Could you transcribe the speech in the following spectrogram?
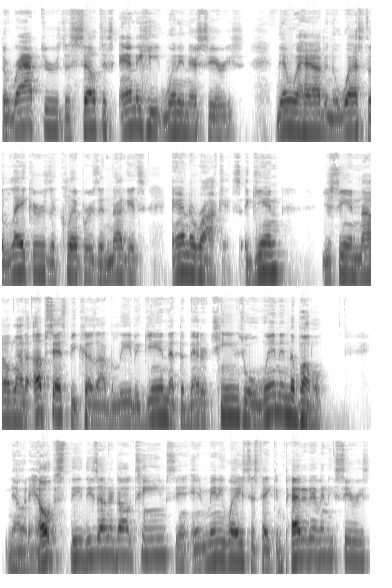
the Raptors, the Celtics, and the Heat winning their series. Then we have in the West the Lakers, the Clippers, the Nuggets, and the Rockets. Again, you're seeing not a lot of upsets because I believe again that the better teams will win in the bubble. Now it helps the, these underdog teams in, in many ways to stay competitive in these series,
